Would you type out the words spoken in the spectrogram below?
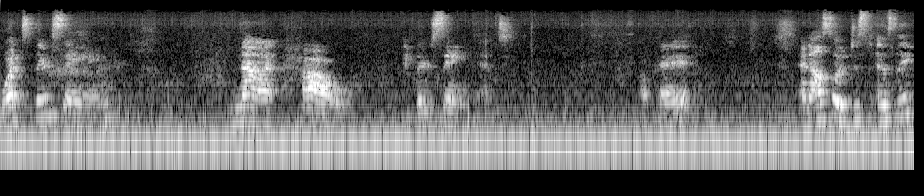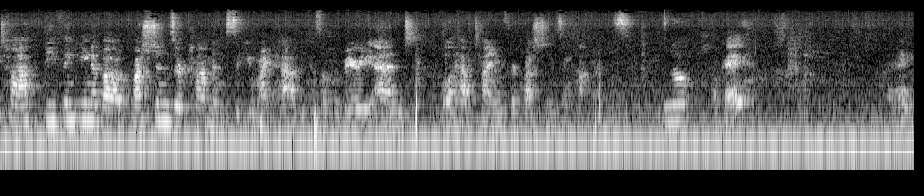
what they're saying, not how they're saying it. Okay? And also, just as they talk, be thinking about questions or comments that you might have, because at the very end, we'll have time for questions and comments. No. Okay? Alright,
